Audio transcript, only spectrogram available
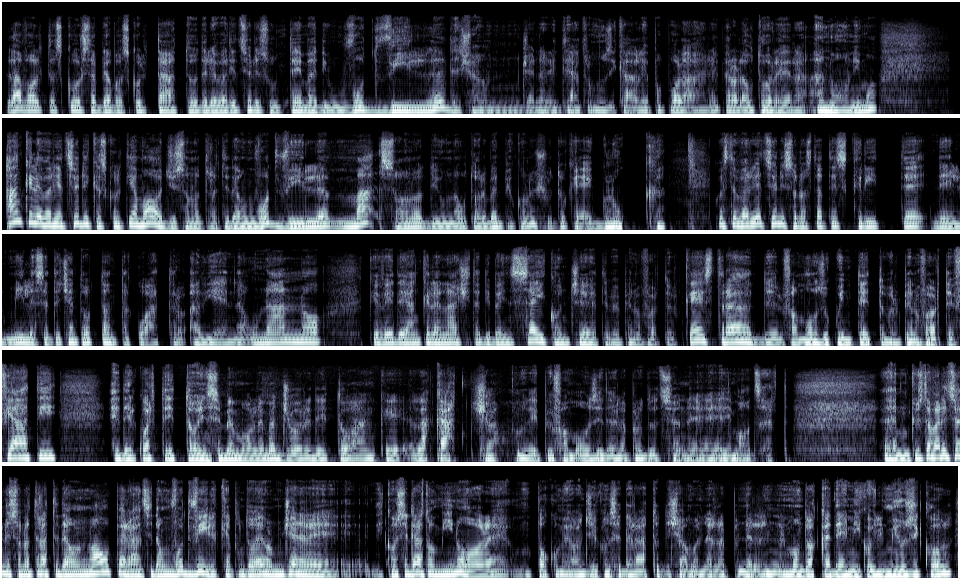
La volta scorsa abbiamo ascoltato delle variazioni sul tema di un vaudeville, cioè un genere di teatro musicale popolare, però l'autore era anonimo anche le variazioni che ascoltiamo oggi sono tratte da un vaudeville, ma sono di un autore ben più conosciuto che è Gluck. Queste variazioni sono state scritte nel 1784 a Vienna, un anno che vede anche la nascita di ben sei concerti per pianoforte e orchestra, del famoso quintetto per pianoforte e fiati e del quartetto in si bemolle maggiore detto anche La Caccia, uno dei più famosi della produzione di Mozart. Eh, queste variazioni sono tratte da un'opera, anzi da un vaudeville, che appunto è un genere considerato minore, un po' come oggi è considerato diciamo, nel, nel, nel mondo accademico il musical.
